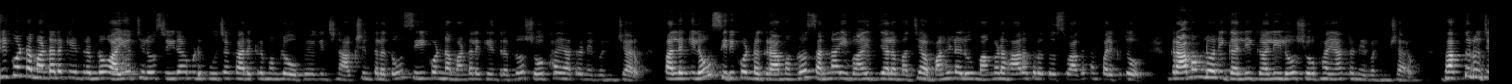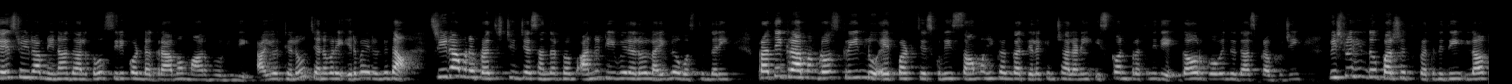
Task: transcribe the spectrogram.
సిరికొండ మండల కేంద్రంలో అయోధ్యలో శ్రీరాముడి పూజ కార్యక్రమంలో ఉపయోగించిన అక్షింతలతో సిరికొండ మండల కేంద్రంలో శోభాయాత్ర నిర్వహించారు. పల్లకిలో సిరికొండ గ్రామంలో సన్నాయి వాయిద్యాల మధ్య మహిళలు మంగళహారతులతో స్వాగతం పలుకుతూ గ్రామంలోని గల్లీ గల్లీలో శోభాయాత్ర నిర్వహించారు. భక్తులు జై శ్రీరామ్ నినాదాలతో సిరికొండ గ్రామం మారుమోగింది. అయోధ్యలో జనవరి ఇరవై రెండున శ్రీరాముని ప్రతిష్ఠించే సందర్భం అన్ని టీవీలలో లైవ్లో వస్తుందని ప్రతి గ్రామంలో స్క్రీన్లు ఏర్పాటు చేసుకుని సామూహికంగా తిలకించాలని ఇస్కాన్ ప్రతినిధి గౌర్ గోవిందదాస్ ప్రభుజీ విశ్వ హిందూ పరిషత్ ప్రతినిధి లవ్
